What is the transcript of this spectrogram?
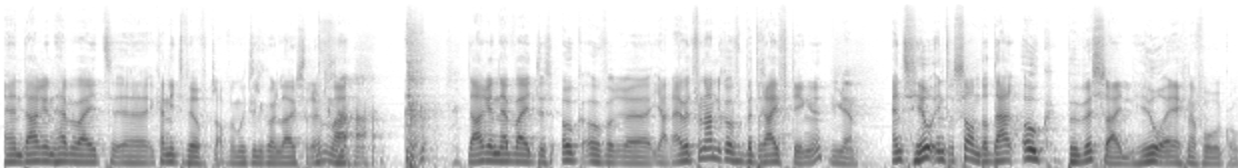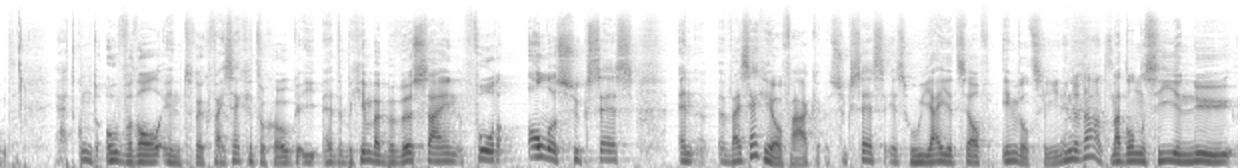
En daarin hebben wij het... eh, ik ga niet te veel verklappen, we moeten jullie gewoon luisteren. Maar daarin hebben wij het dus ook over... eh, ja, daar hebben we het voornamelijk over bedrijfsdingen. ja. En het is heel interessant dat daar ook bewustzijn heel erg naar voren komt. Ja, het komt overal in terug. Wij zeggen toch ook, het begint bij bewustzijn voor alle succes. En eh, wij zeggen heel vaak, succes is hoe jij het zelf in wilt zien. Inderdaad. Maar dan zie je nu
